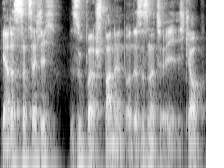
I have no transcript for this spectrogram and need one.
Ja, das ist tatsächlich super spannend. Und es ist natürlich, ich glaube,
